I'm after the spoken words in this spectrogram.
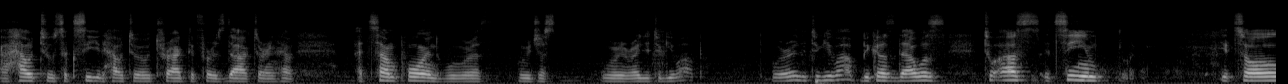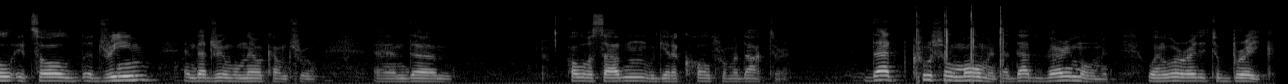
uh, how to succeed, how to attract the first doctor, and how, at some point, we were we were just we were ready to give up. We're ready to give up because that was to us it seemed like it's all it's all a dream and that dream will never come true. And um, all of a sudden we get a call from a doctor. That crucial moment at that very moment when we're ready to break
